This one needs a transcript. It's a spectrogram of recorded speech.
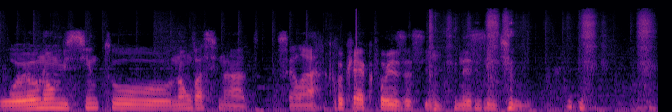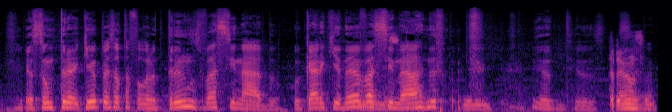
Ou eu não me sinto não vacinado. Sei lá, qualquer coisa assim, nesse sentido. Eu sou um. Tra... Quem o pessoal tá falando? Transvacinado. O cara que não é vacinado. Meu Deus. Transvacinado.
